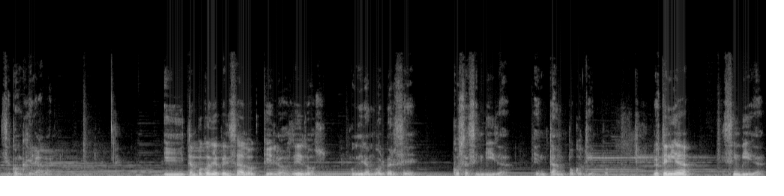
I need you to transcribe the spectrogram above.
se congelaban y tampoco había pensado que los dedos pudieran volverse cosas sin vida en tan poco tiempo. Los tenía sin vida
